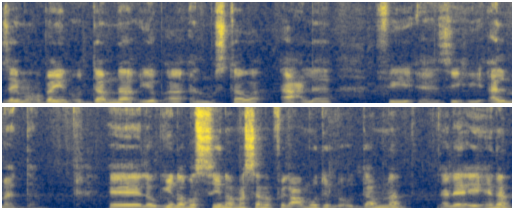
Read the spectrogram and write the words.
زي ما هو باين قدامنا يبقى المستوى أعلى في هذه المادة. لو جينا بصينا مثلا في العمود اللي قدامنا ألاقي هنا.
